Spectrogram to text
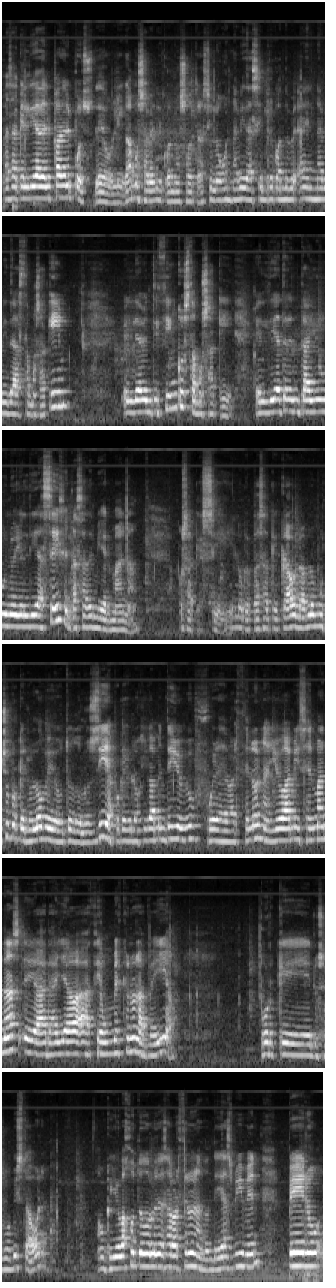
Pasa que el día del padre pues le obligamos a venir con nosotras y luego en Navidad, siempre cuando en Navidad estamos aquí, el día 25 estamos aquí, el día 31 y el día 6 en casa de mi hermana. O sea que sí, lo que pasa que, claro, lo hablo mucho porque no lo veo todos los días, porque lógicamente yo vivo fuera de Barcelona. Yo a mis hermanas eh, ahora ya hacía un mes que no las veía, porque nos hemos visto ahora. Aunque yo bajo todos los días a Barcelona, donde ellas viven, pero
